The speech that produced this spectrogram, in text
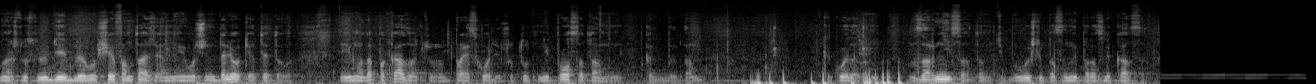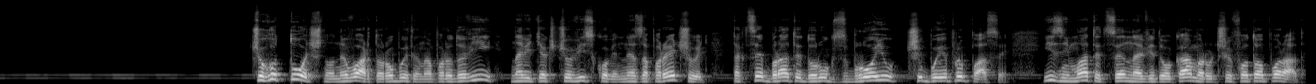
знаешь, то есть у людей, бля, вообще фантазия, они очень далеки от этого. Им надо показывать, что происходит, что тут не просто там, как бы, там, какой-то там зорница, там, типа, вышли пацаны поразвлекаться. Чого точно не варто робити на передовій, навіть якщо військові не заперечують, так це брати до рук зброю чи боєприпаси і знімати це на відеокамеру чи фотоапарат.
